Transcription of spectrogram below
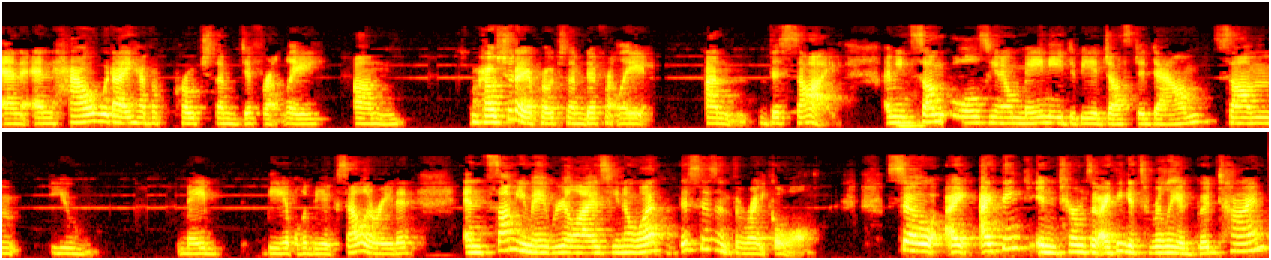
and and how would I have approached them differently? Um, how should I approach them differently on this side? I mean, some goals, you know, may need to be adjusted down. Some you may be able to be accelerated. And some you may realize, you know what, this isn't the right goal. So I, I think in terms of, I think it's really a good time.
